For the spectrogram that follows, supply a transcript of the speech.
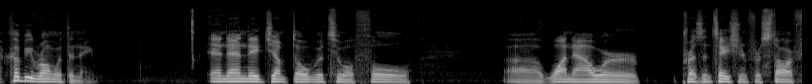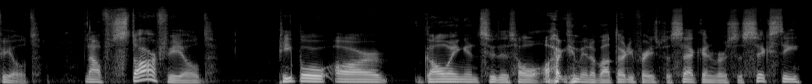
I could be wrong with the name and then they jumped over to a full uh, one hour presentation for Starfield. Now, Starfield, people are going into this whole argument about 30 frames per second versus 60.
